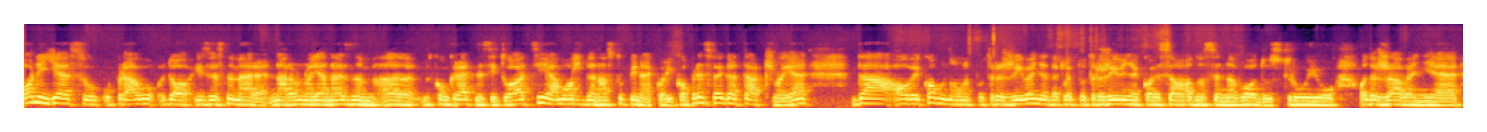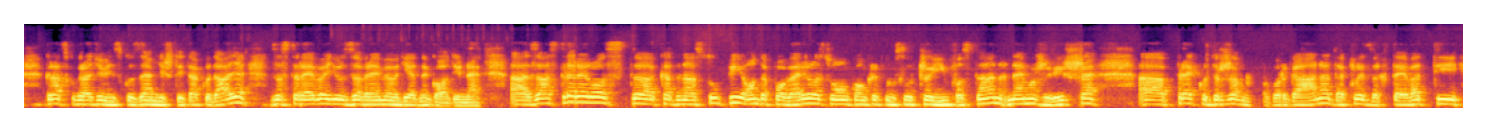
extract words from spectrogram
Oni jesu u pravu do izvesne mere. Naravno, ja ne znam uh, konkretne situacije, a može da nastupi nekoliko. Pre svega, tačno je da ove komunalne potraživanja, dakle potraživanja koje se odnose na vodu, struju, održavanje, gradsko građevinsko zemljište i tako dalje, zastarevaju za vreme od jedne godine. A, zastarelost kad nastupi, onda poverilac u ovom konkretnom slučaju Infostan ne može više a, preko državnog organa, dakle zahtevati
